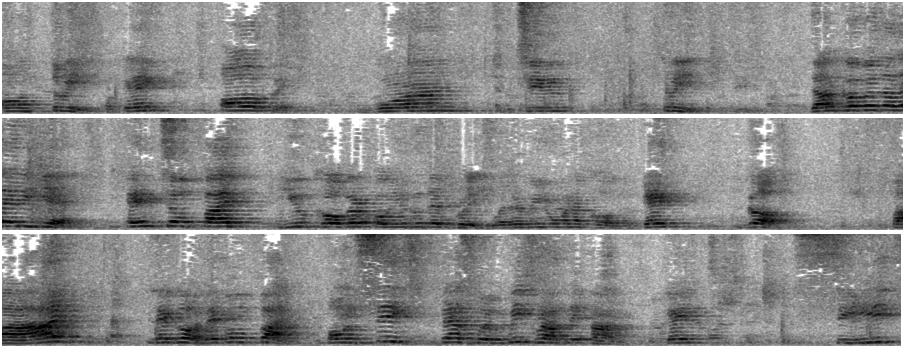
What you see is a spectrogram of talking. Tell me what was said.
on three. Okay? Open. One, two, three. Don't cover the lady yet. Until five, you cover or you do the bridge, whatever you want to call it. Okay? Go. Five. Let go. Let go five. On six, that's when we grab the arm. Okay? Six.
